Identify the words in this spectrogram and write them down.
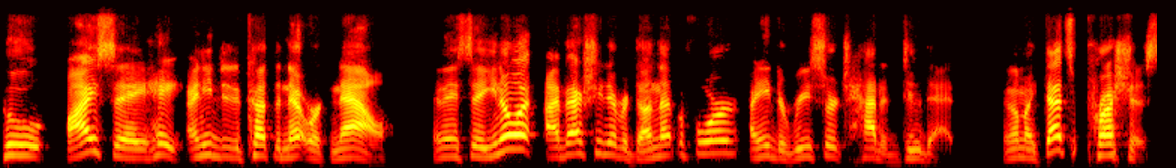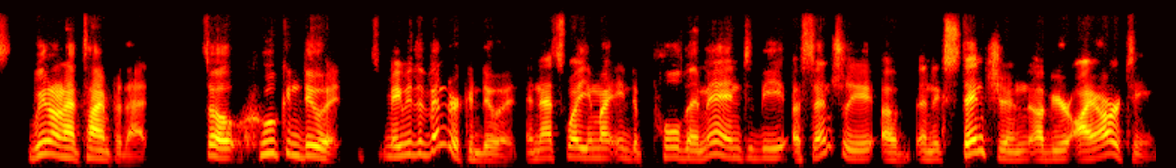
who i say hey i need to cut the network now and they say you know what? I've actually never done that before. I need to research how to do that. And i'm like that's precious. We don't have time for that so who can do it maybe the vendor can do it and that's why you might need to pull them in to be essentially a, an extension of your ir team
